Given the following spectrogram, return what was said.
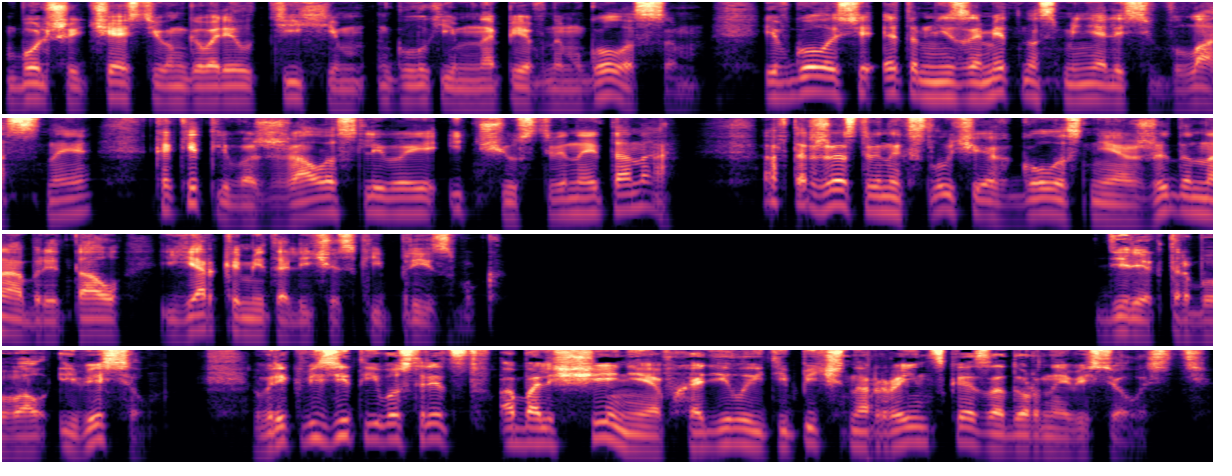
Большей частью он говорил тихим, глухим напевным голосом, и в голосе этом незаметно сменялись властные, кокетливо-жалостливые и чувственные тона, а в торжественных случаях голос неожиданно обретал ярко-металлический призвук. Директор бывал и весел. В реквизит его средств обольщения входила и типично рейнская задорная веселость.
